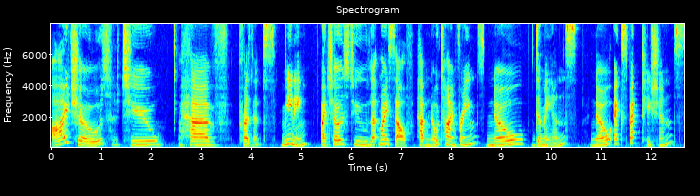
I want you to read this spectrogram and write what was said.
I chose to have presence, meaning I chose to let myself have no time frames, no demands, no expectations,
